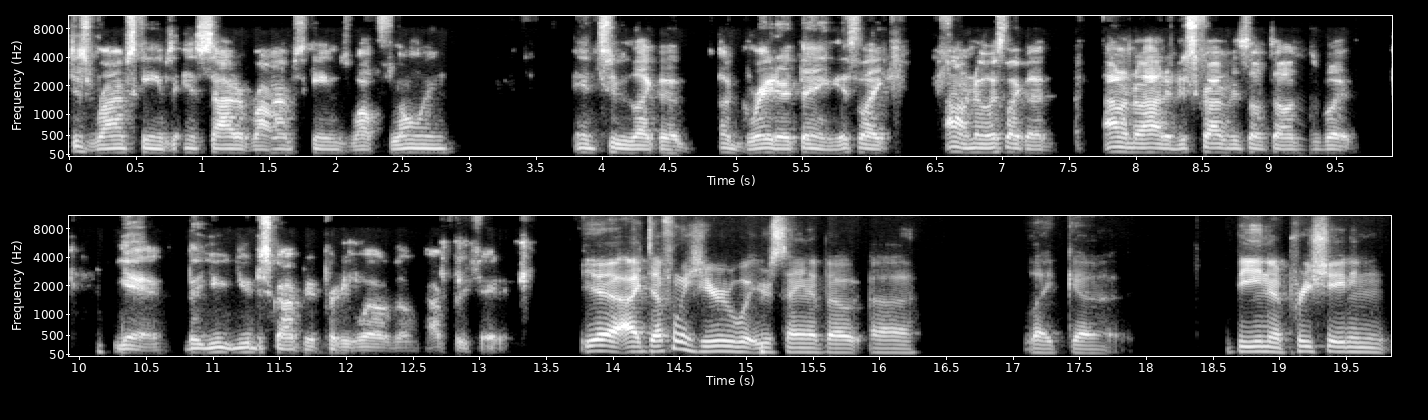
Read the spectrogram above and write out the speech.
just rhyme schemes inside of rhyme schemes while flowing into like a, a greater thing. It's like I don't know, it's like a I don't know how to describe it sometimes, but yeah, the, you you described it pretty well though. I appreciate it. Yeah, I definitely hear what you're saying about uh like uh being appreciating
